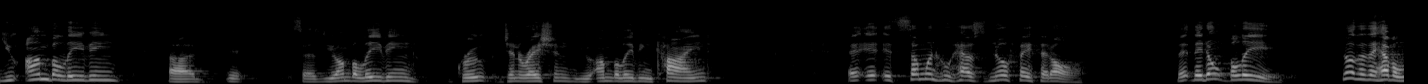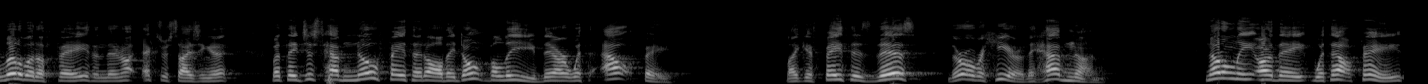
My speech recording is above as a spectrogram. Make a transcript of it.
you unbelieving, uh, it says, You unbelieving group, generation, you unbelieving kind. It's someone who has no faith at all. They, don't believe. Not that they have a little bit of faith and they're not exercising it, but they just have no faith at all. They don't believe. They are without faith. Like if faith is this, they're over here. They have none. Not only are they without faith,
